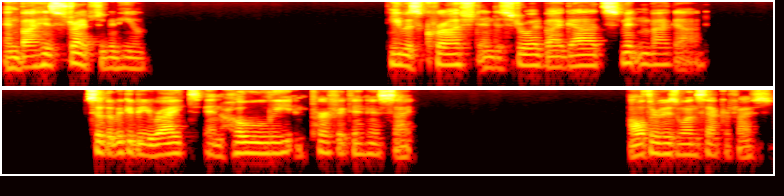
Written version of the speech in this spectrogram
And by his stripes we've been healed. He was crushed and destroyed by God, smitten by God, so that we could be right and holy and perfect in his sight. All through his one sacrifice.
